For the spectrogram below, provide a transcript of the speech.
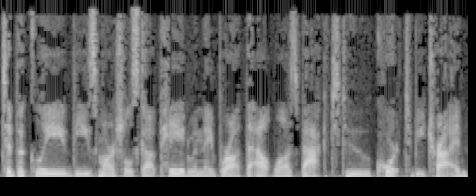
Typically, these marshals got paid when they brought the outlaws back to court to be tried.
